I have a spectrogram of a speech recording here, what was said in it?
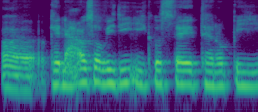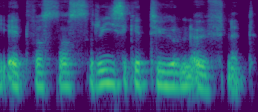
äh, genauso wie die Ego-State-Therapie, etwas, das riesige Türen öffnet.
